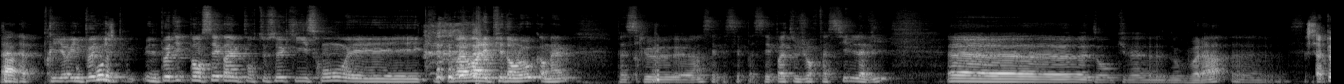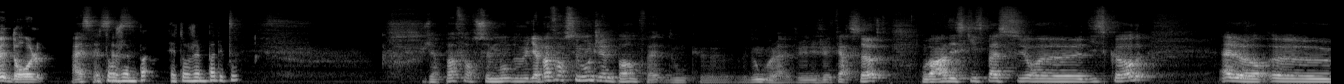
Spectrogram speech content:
Hein. a priori, une, petite pensée quand même pour tous ceux qui y seront et qui pourraient avoir les pieds dans l'eau quand même, parce que hein, c'est pas, toujours facile la vie. Euh, donc, euh, donc voilà. Euh, ça peut être drôle. et ton j'aime pas, et ton j'aime pas du coup? Il n'y a pas forcément de, il a pas forcément de j'aime pas en fait. Donc, donc voilà, je, je, vais faire soft. On va regarder ce qui se passe sur Discord. Alors, euh...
